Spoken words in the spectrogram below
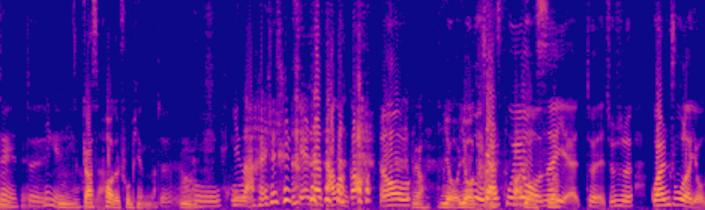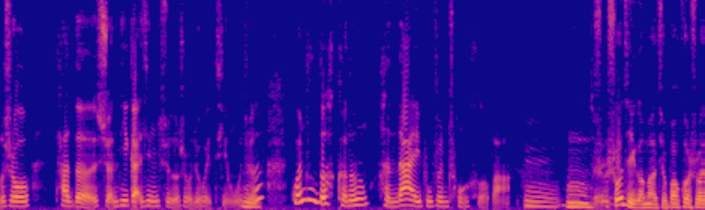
对对，那个也挺好。JustPod 出品的，对。然后你咋还是给人家打广告？然后没有有有加忽悠，那也对，就是关注了，有的时候。他的选题感兴趣的时候就会听，我觉得关注的可能很大一部分重合吧。嗯嗯，说说几个嘛，就包括说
